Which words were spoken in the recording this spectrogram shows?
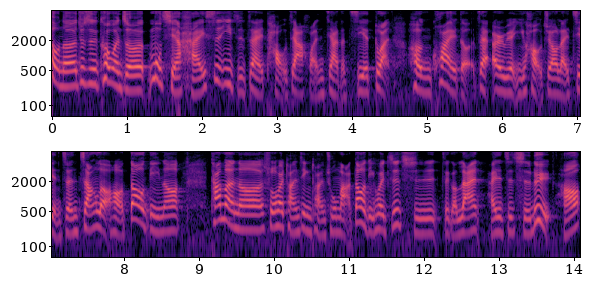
有呢，就是柯文哲目前还是一直在讨价还价的阶段，很快的在二月一号就要来见真章了哈。到底呢？他们呢说会团进团出嘛，到底会支持这个蓝还是支持绿？好，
